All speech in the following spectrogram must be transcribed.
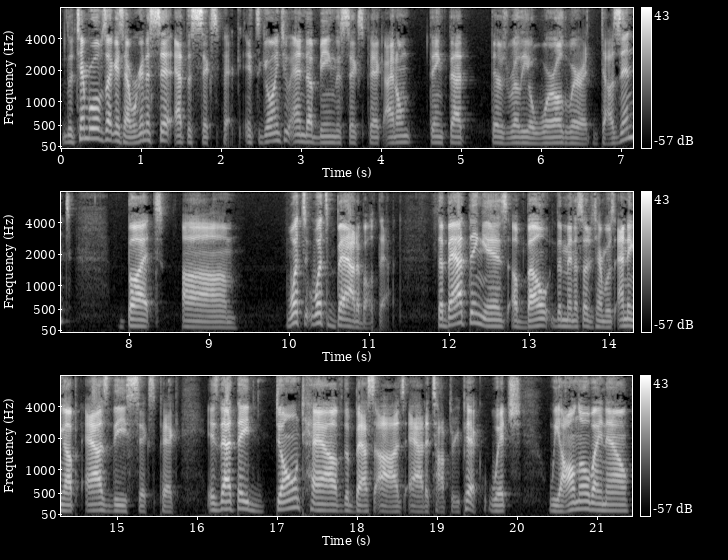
The Timberwolves, like I said, we're gonna sit at the sixth pick. It's going to end up being the sixth pick. I don't think that there's really a world where it doesn't. But um, what's what's bad about that? The bad thing is about the Minnesota Timberwolves ending up as the sixth pick is that they don't have the best odds at a top three pick, which we all know by now.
